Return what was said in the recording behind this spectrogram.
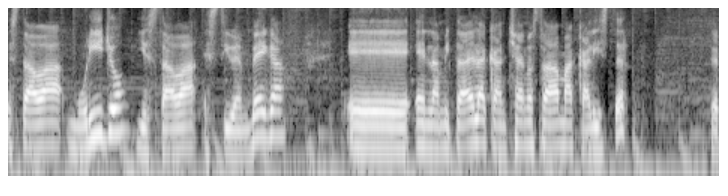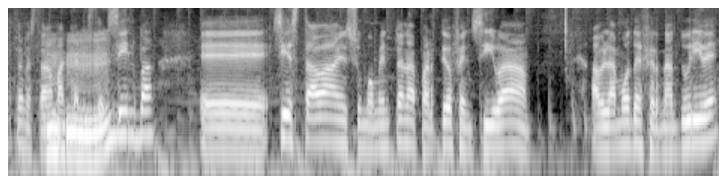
Estaba Murillo y estaba Steven Vega. Eh, en la mitad de la cancha no estaba McAllister, ¿cierto? No estaba McAllister Silva. Eh, sí estaba en su momento en la parte ofensiva, hablamos de Fernando Uribe,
